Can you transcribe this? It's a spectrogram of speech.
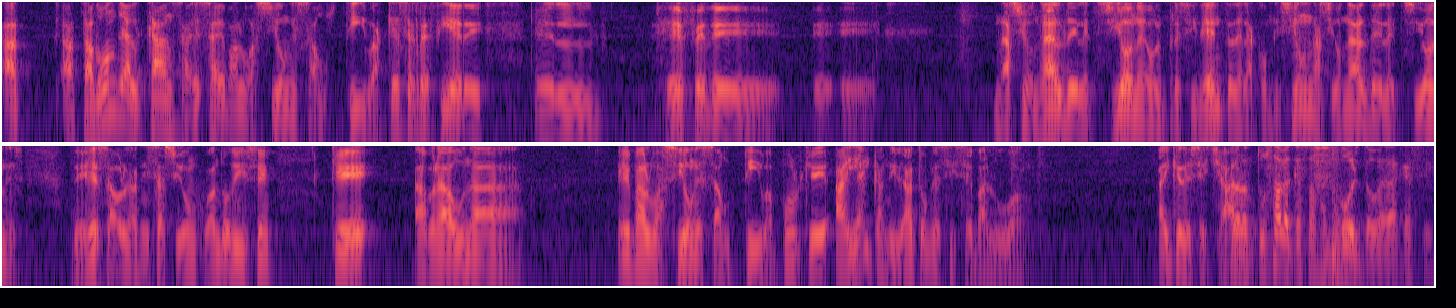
¿a- ¿hasta dónde alcanza esa evaluación exhaustiva? ¿A qué se refiere el jefe de eh, eh, nacional de elecciones o el presidente de la Comisión Nacional de Elecciones de esa organización cuando dice que habrá una evaluación exhaustiva? Porque ahí hay candidatos que si se evalúan hay que desecharlos. Pero tú sabes que eso es un bulto, ¿verdad que sí?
